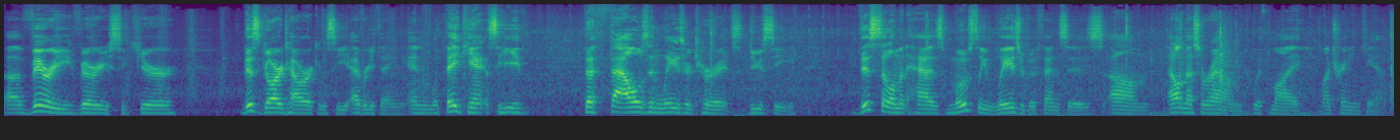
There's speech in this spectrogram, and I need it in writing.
Uh, very, very secure. This guard tower can see everything, and what they can't see, the thousand laser turrets do see. This settlement has mostly laser defenses. Um, I don't mess around with my, my training camp.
